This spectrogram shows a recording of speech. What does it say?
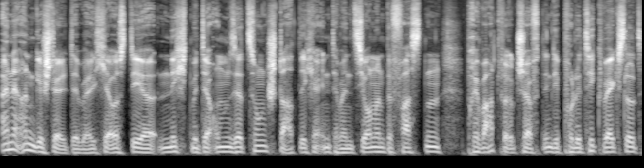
Eine Angestellte, welche aus der nicht mit der Umsetzung staatlicher Interventionen befassten Privatwirtschaft in die Politik wechselt,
